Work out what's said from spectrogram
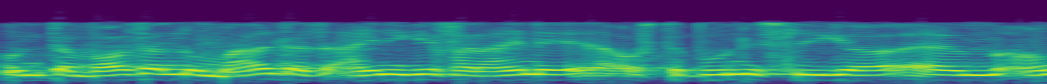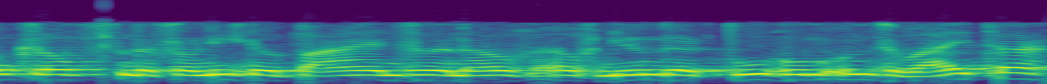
Und dann war es halt normal, dass einige Vereine aus der Bundesliga ähm, anklopfen. Das war nicht nur Bayern, sondern auch, auch Nürnberg, Bochum und so weiter.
